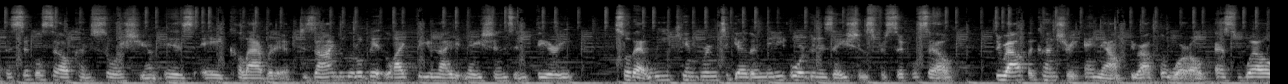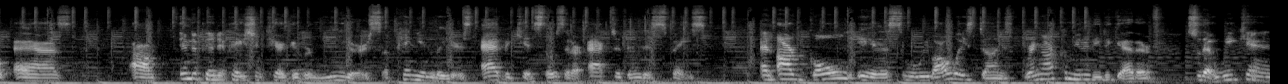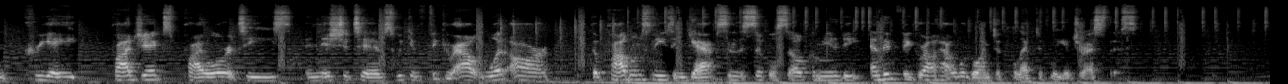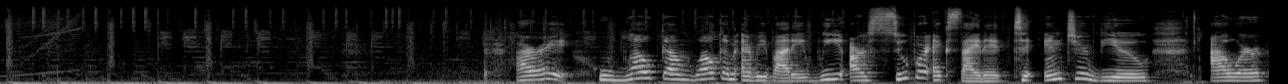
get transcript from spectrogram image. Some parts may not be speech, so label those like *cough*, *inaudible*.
The Sickle Cell Consortium is a collaborative designed a little bit like the United Nations in theory so that we can bring together many organizations for sickle cell throughout the country and now throughout the world, as well as um, independent patient caregiver leaders, opinion leaders, advocates, those that are active in this space. And our goal is what we've always done is bring our community together so that we can create projects, priorities, initiatives. We can figure out what are the problems, needs, and gaps in the sickle cell community, and then figure out how we're going to collectively address this. All right. Welcome, welcome, everybody. We are super excited to interview our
